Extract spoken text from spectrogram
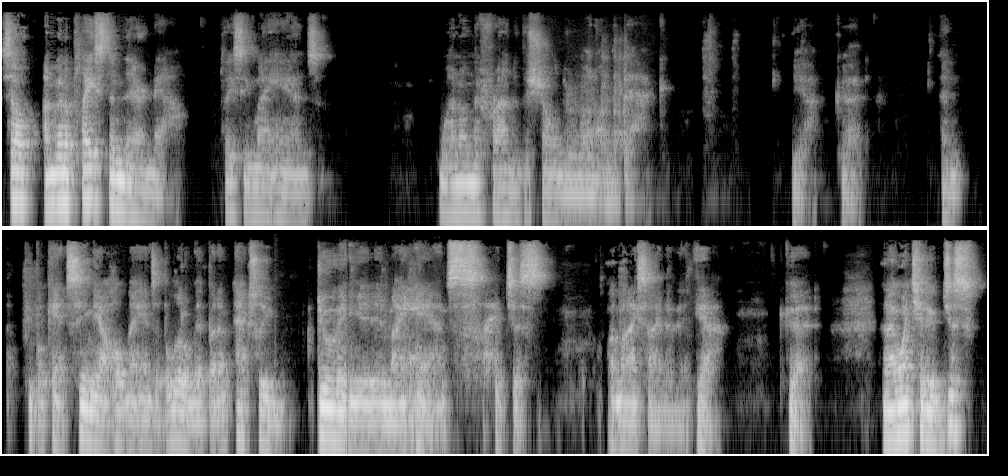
So I'm going to place them there now, placing my hands one on the front of the shoulder, one on the back. Yeah, good. And people can't see me. I'll hold my hands up a little bit, but I'm actually doing it in my hands. I just on my side of it. Yeah, good. And I want you to just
